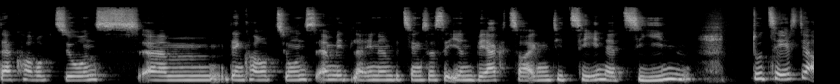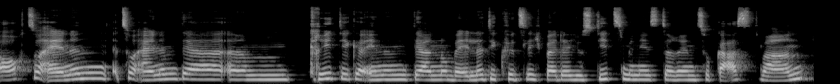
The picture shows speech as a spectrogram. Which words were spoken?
der Korruptions, ähm, den KorruptionsermittlerInnen beziehungsweise ihren Werkzeugen die Zähne ziehen. Du zählst ja auch zu einem, zu einem der ähm, KritikerInnen der Novelle, die kürzlich bei der Justizministerin zu Gast waren.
